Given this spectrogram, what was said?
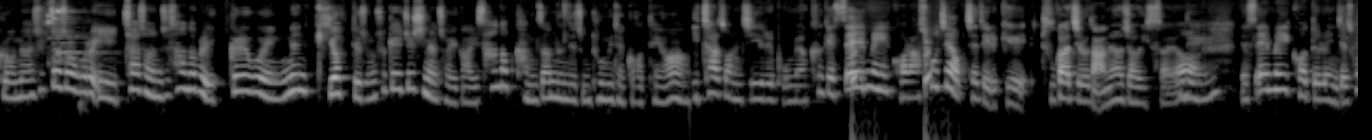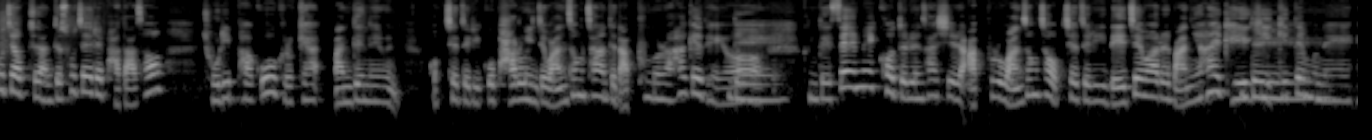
그러면 실제적으로 이 2차 전지 산업을 이끌고 있는 기업들 좀 소개해 주시면 저희가 이 산업 감 잡는 데 좀 도움이 될 것 같아요. 2차 전지를 보면 크게 셀 메이커랑 소재 업체들 이렇게 두 가지로 나뉘어져 있어요. 네. 근데 셀 메이커들은 이제 소재 업체한테 소재를 받아서 조립하고 그렇게 하- 만드는 업체들이고 바로 이제 완성차한테 납품을 하게 돼요. 네. 근데 셀 메이커들은 사실 앞으로 완성차 업체들이 내재화를 많이 할 계획이 네. 있기 때문에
